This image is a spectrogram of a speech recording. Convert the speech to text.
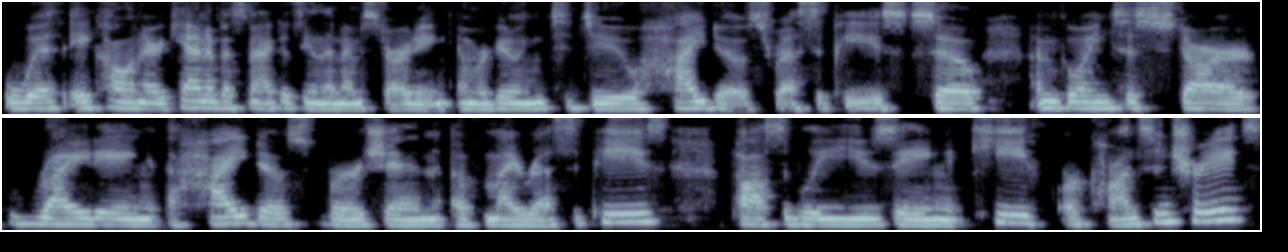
with a culinary cannabis magazine that I'm starting. And we're going to do high dose recipes. So I'm going to start writing the high dose version of my recipes, possibly using kief or concentrates,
